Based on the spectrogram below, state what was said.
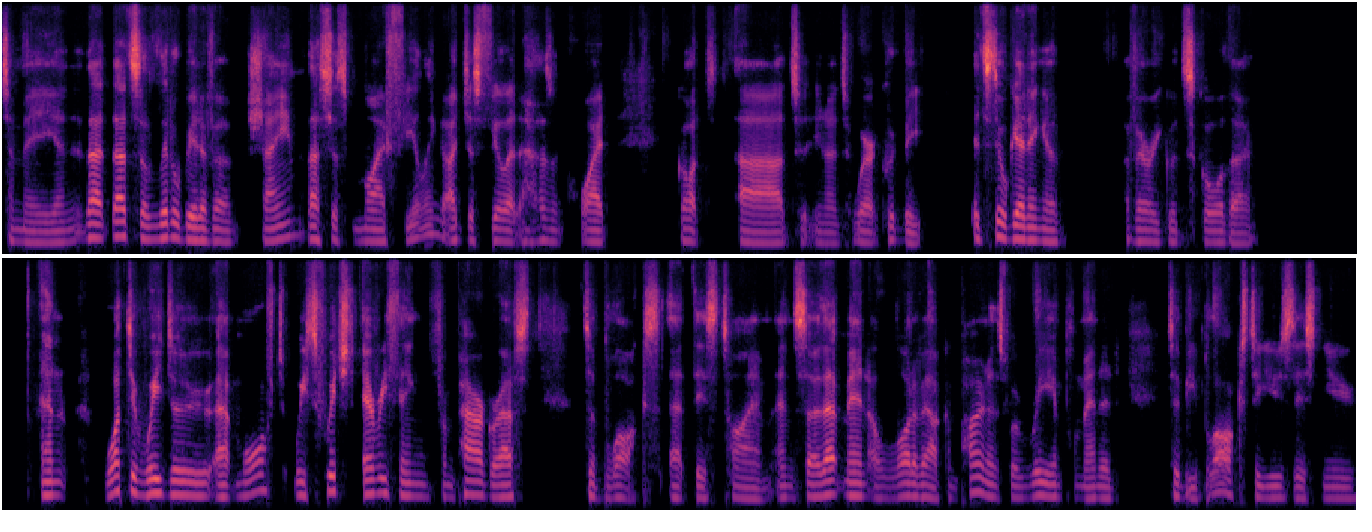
to me. And that that's a little bit of a shame. That's just my feeling. I just feel it hasn't quite got uh, to, you know, to where it could be. It's still getting a, a very good score though. And what did we do at Morpht? We switched everything from paragraphs to blocks at this time. And so that meant a lot of our components were re-implemented to be blocks to use this new,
